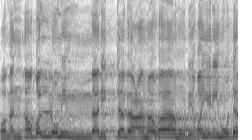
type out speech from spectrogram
ومن أضل ممن اتبع هواه بغير هدى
